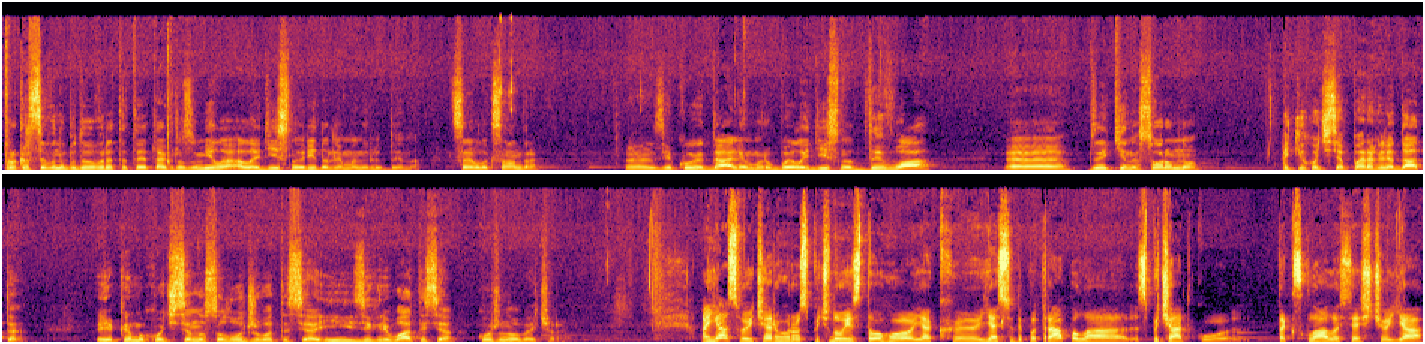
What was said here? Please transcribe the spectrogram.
про красиво не буду говорити, ти так розуміла, але дійсно рідна для мене людина. Це Олександра, е, з якою далі ми робили дійсно дива, е, за які не соромно, які хочеться переглядати, якими хочеться насолоджуватися і зігріватися кожного вечора. А я в свою чергу розпочну із того, як е, я сюди потрапила. Спочатку так склалося, що я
